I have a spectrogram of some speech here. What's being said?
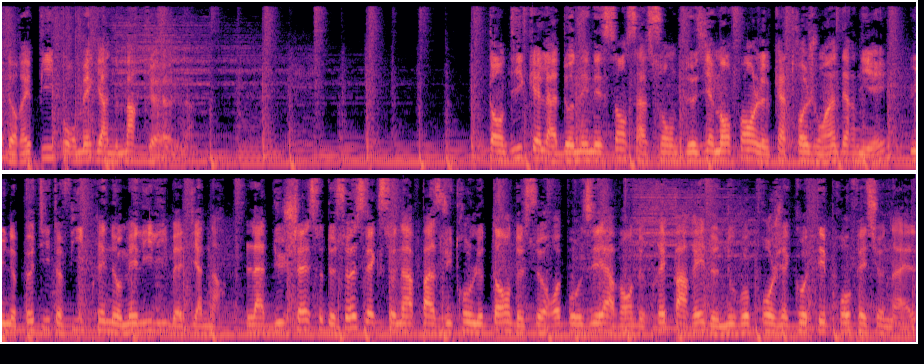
de répit pour Meghan Markle. Tandis qu'elle a donné naissance à son deuxième enfant le 4 juin dernier, une petite fille prénommée Lily Diana, la duchesse de Sussex n'a pas eu trop le temps de se reposer avant de préparer de nouveaux projets côté professionnel,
